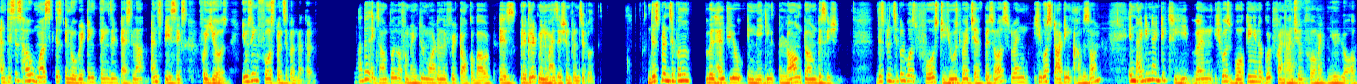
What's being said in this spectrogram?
And this is how Musk is innovating things in Tesla and SpaceX for years using first principle method. Another example of a mental model if we talk about is regret minimization principle. This principle will help you in making a long-term decision. This principle was first used by Jeff Bezos when he was starting Amazon. In 1993, when he was working in a good financial firm at New York,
